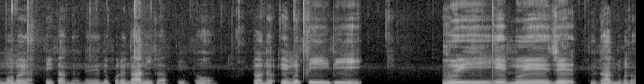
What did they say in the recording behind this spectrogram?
ものをやっていたんだよね。で、これ何かっていうと、あの、MTV VMAJ って何でもな、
